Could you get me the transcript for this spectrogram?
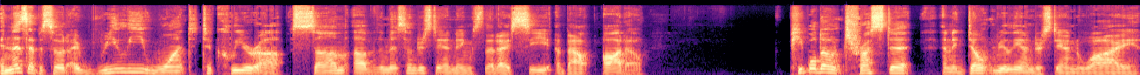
In this episode, I really want to clear up some of the misunderstandings that I see about auto. People don't trust it, and I don't really understand why.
